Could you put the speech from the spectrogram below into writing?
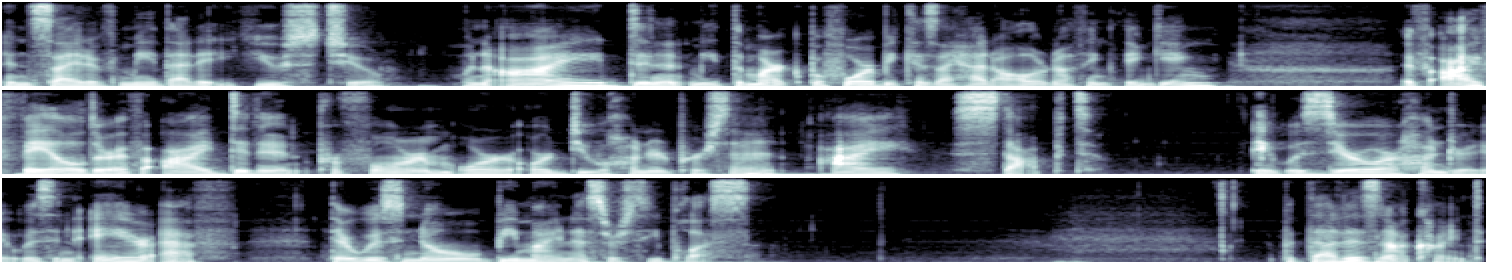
inside of me that it used to. When I didn't meet the mark before because I had all or nothing thinking, if I failed or if I didn't perform or or do 100%, I stopped. It was zero or 100. It was an A or F. There was no B minus or C plus. But that is not kind.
